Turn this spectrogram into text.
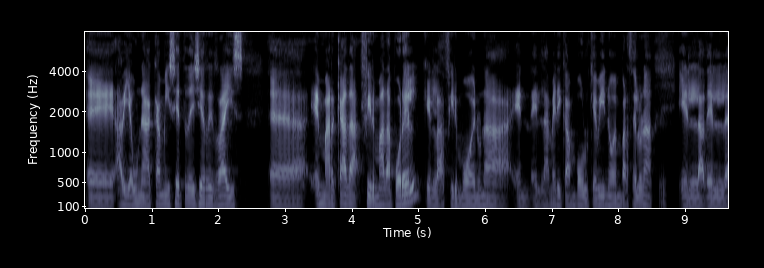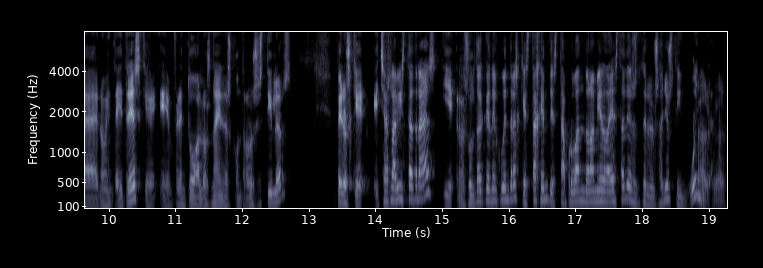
eh, había una camiseta de Jerry Rice eh, enmarcada, firmada por él, que la firmó en, una, en, la American Bowl que vino en Barcelona, en la del 93, eh, que enfrentó a los Niners contra los Steelers. Pero es que echas la vista atrás y resulta que te encuentras que esta gente está probando la mierda esta desde los años 50. Claro,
